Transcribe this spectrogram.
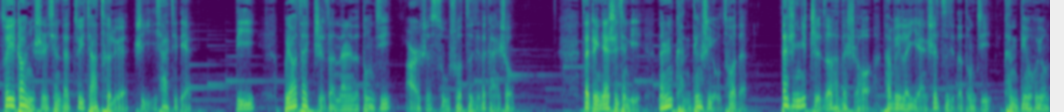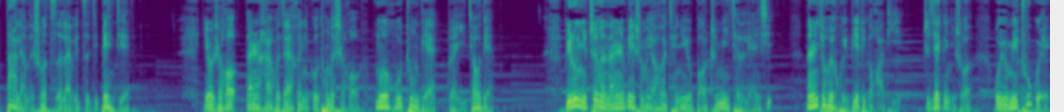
所以赵女士现在最佳策略是以下几点：第一，不要再指责男人的动机，而是诉说自己的感受。在整件事情里，男人肯定是有错的，但是你指责他的时候，他为了掩饰自己的动机，肯定会用大量的说辞来为自己辩解。有时候，男人还会在和你沟通的时候模糊重点、转移焦点。比如，你质问男人为什么要和前女友保持密切的联系，男人就会回避这个话题，直接跟你说：“我又没出轨。”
